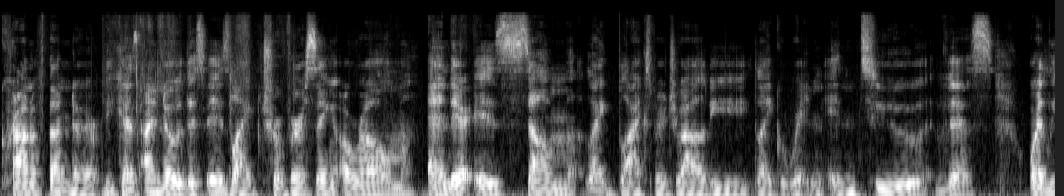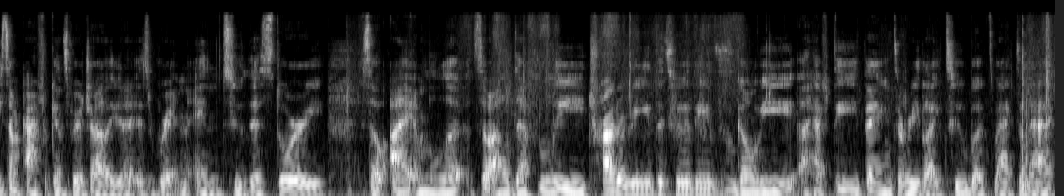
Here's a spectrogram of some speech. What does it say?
Crown of Thunder because I know this is like traversing a realm and there is some like black spirituality like written into this or at least some African spirituality that is written into this story. So I am so I'll definitely try to read the two of these. It's gonna be a hefty thing to read like two books back to back.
